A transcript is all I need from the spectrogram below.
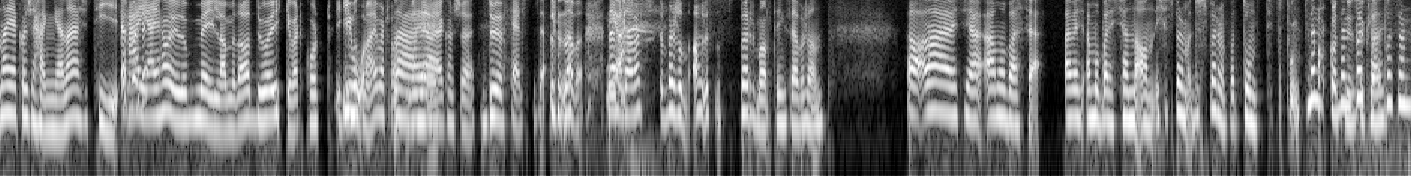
Nei, jeg kan ikke henge. Nei, jeg har ikke tid. Nei, jeg har jo maila med deg. Du har jo ikke vært kort. Ikke Jo, mot meg, i hvert fall. nei. Men jeg er kanskje Du er helt spesiell. Nei, nei Ja. men det har vært bare sånn Alle som spør meg om ting, så jeg bare sånn ja, Nei, jeg vet ikke. Jeg må bare se. Jeg, vet, jeg må bare kjenne an. Ikke spør meg. Du spør meg på et dumt tidspunkt. Men, Akkurat men nå så klarer jeg på, sånn,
